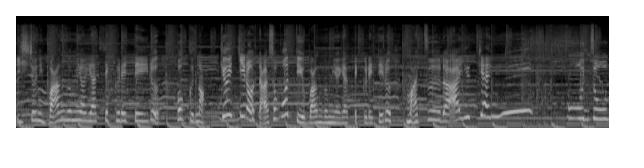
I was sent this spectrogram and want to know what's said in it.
一緒に番組をやってくれている僕の「九一郎と遊ぼう」っていう番組をやってくれてる松浦あゆちゃんにもうぞっ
